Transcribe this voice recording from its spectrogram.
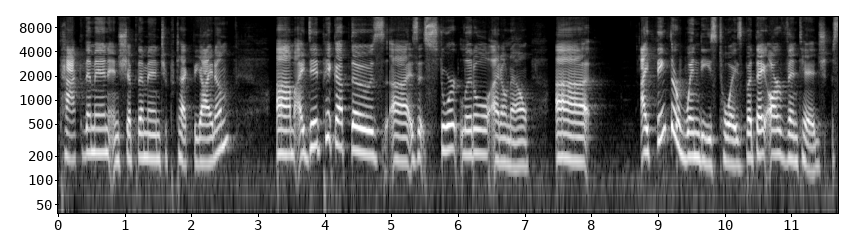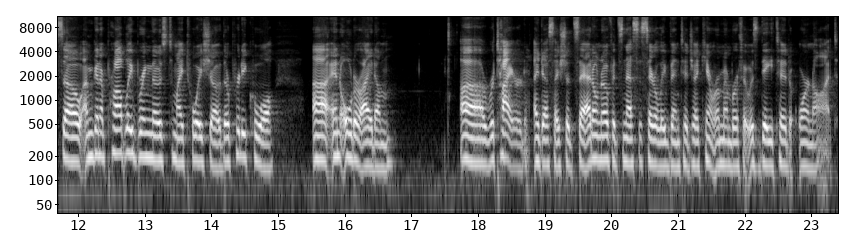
pack them in and ship them in to protect the item. Um, I did pick up those, uh, is it Stuart Little? I don't know. Uh, I think they're Wendy's toys, but they are vintage. So I'm going to probably bring those to my toy show. They're pretty cool. Uh, an older item uh, retired, I guess I should say. I don't know if it's necessarily vintage. I can't remember if it was dated or not.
